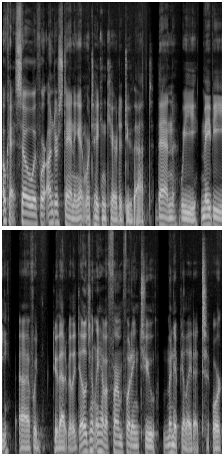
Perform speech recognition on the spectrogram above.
Okay, so if we're understanding it and we're taking care to do that, then we maybe, uh, if we do that really diligently, have a firm footing to manipulate it or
